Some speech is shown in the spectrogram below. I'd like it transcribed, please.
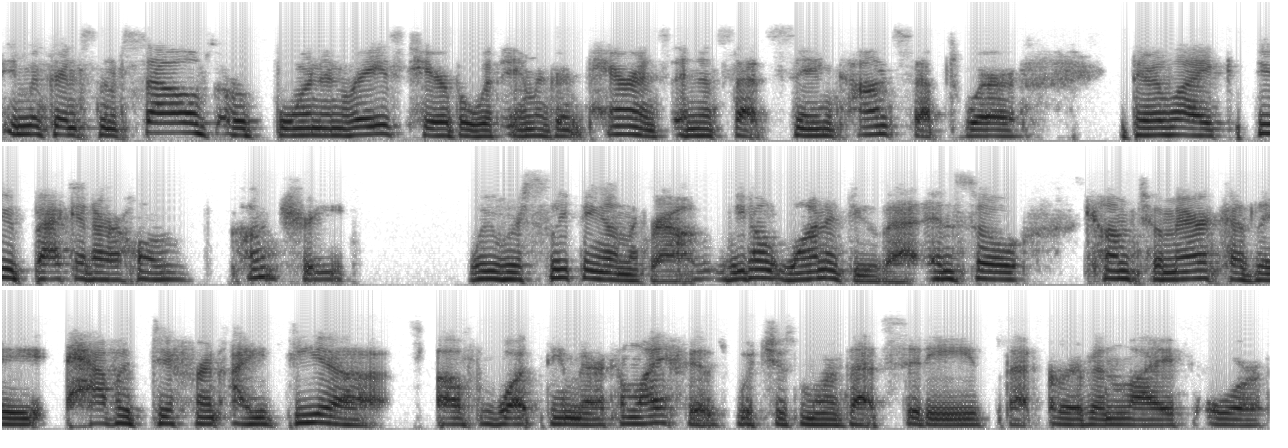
immigrants themselves or born and raised here, but with immigrant parents. And it's that same concept where they're like, dude, back in our home country, we were sleeping on the ground. We don't want to do that. And so come to America, they have a different idea of what the American life is, which is more of that city, that urban life, or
